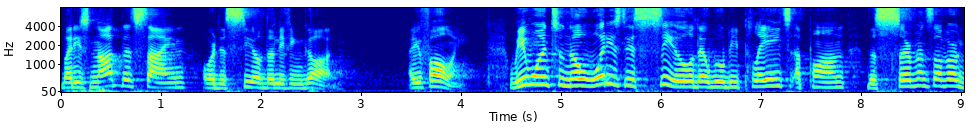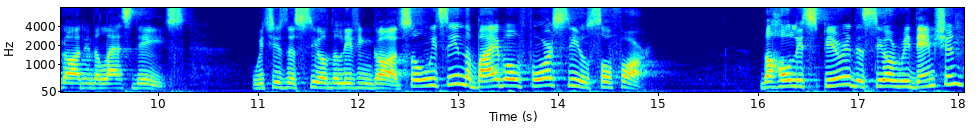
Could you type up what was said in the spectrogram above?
but it's not the sign or the seal of the living God. Are you following? We want to know what is this seal that will be placed upon the servants of our God in the last days, which is the seal of the living God. So we see in the Bible four seals so far. The Holy Spirit, the seal of redemption,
